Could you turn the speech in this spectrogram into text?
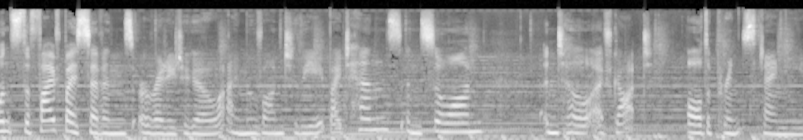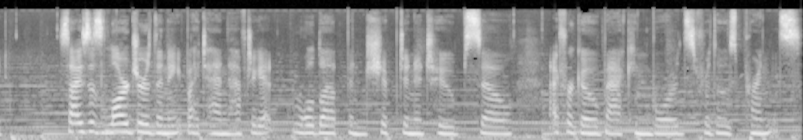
Once the 5x7s are ready to go, I move on to the 8x10s and so on until I've got all the prints that I need. Sizes larger than 8x10 have to get rolled up and shipped in a tube, so I forgo backing boards for those prints.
